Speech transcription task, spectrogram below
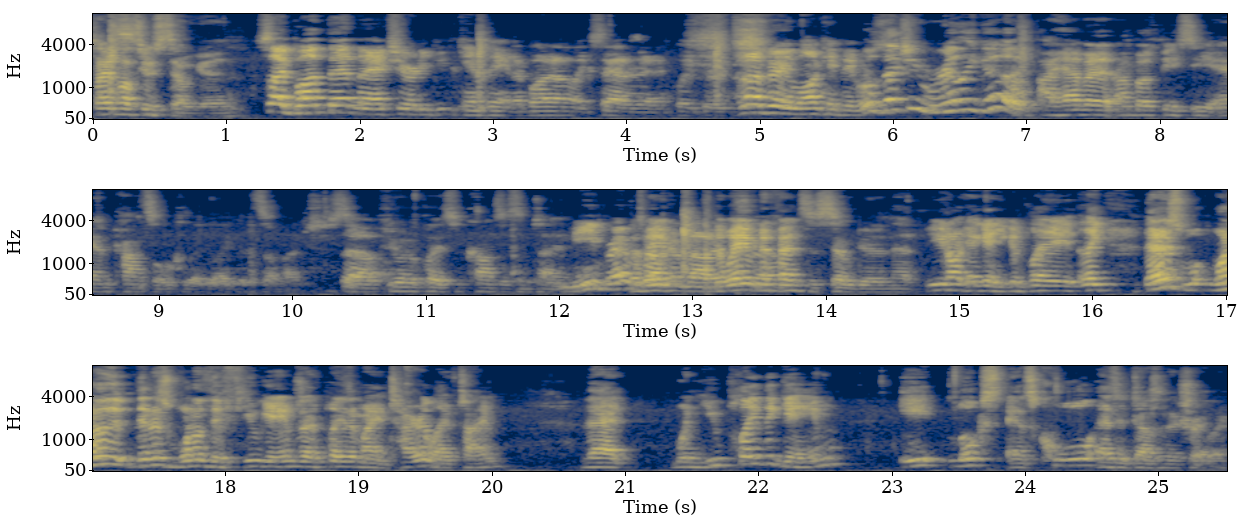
Titanfall 2 is so good. So I bought that, and I actually already beat the campaign. I bought it on like Saturday. and I played through it. It's not a very long campaign, but it was actually really good. I have it on both PC and console because I like it so much. So if you want to play some console sometime, Me and Brad were the wave, talking about it. the wave so- defense is so good in that you don't again you can play like that is one of the that is one of the few games I've played in my entire lifetime that when you play the game it looks as cool as it does in a trailer.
